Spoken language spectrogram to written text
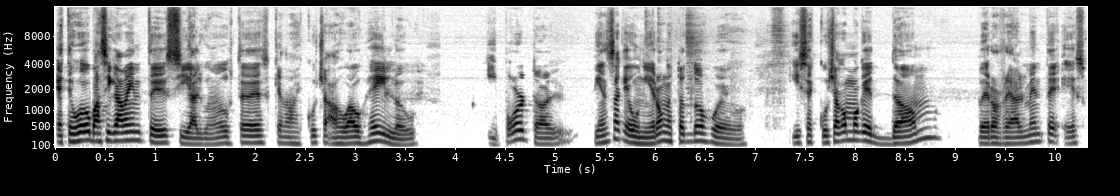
este juego básicamente, si alguno de ustedes que nos escucha ha jugado Halo y Portal, piensa que unieron estos dos juegos y se escucha como que dumb, pero realmente es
